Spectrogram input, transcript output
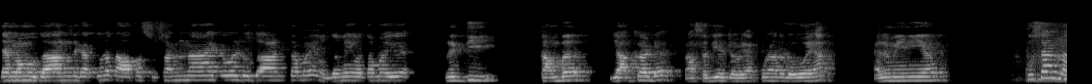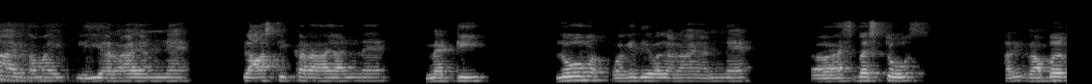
දැන් මම උදාහරණ දෙකක් දුන්නා තාප සුසන්නායක වලට උදාහරණ තමයි හොඳ මේවා තමයි රිදි, කඹ, යකඩ, රසදිය ද්‍රවයක් වුණාට ලෝහයක්, ඇලුමිනියම්. කුසන්නායක තමයි ලී හරහා යන්නේ, ප්ලාස්ටික් කරා යන්නේ, මැටි, ලෝම වගේ දේවල් හරහා යන්නේ, ඇස්බෙස්ටෝස්, හරි රබර්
